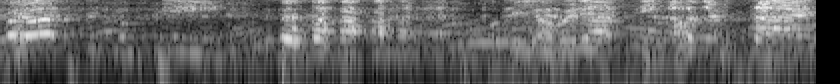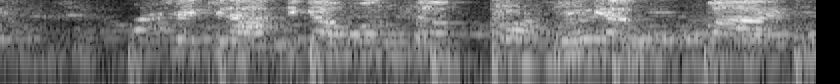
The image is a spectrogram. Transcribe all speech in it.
just to compete. Okay, y'all ready? Got the other side. Check it out. He got one cup. He got five.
